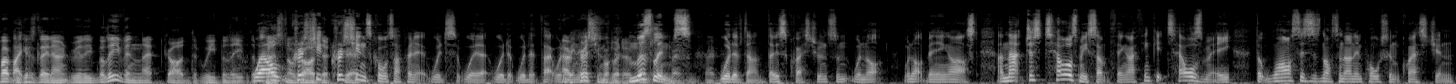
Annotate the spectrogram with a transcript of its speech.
But because they don't really believe in that God that we believe. The well, personal Christian, God that Christians creates- caught up in it would would would, would that would Oh, have been Christians would have, Muslims would have done those questions and were not were not being asked, and that just tells me something. I think it tells me that whilst this is not an unimportant question,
